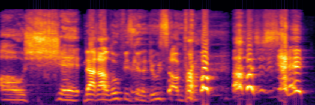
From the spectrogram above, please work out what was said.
Oh shit. Nah, nah, Luffy's gonna do something, bro. oh shit.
